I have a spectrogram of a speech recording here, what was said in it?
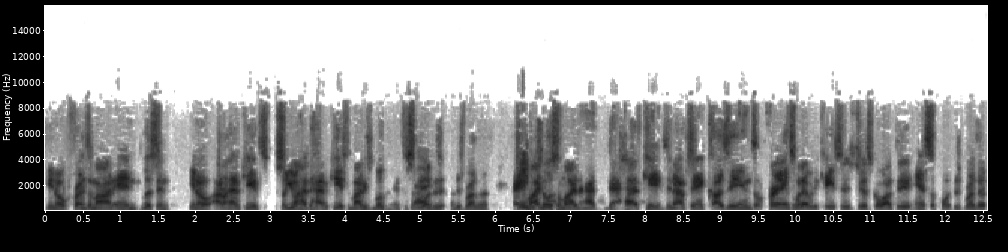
you know, friends of mine. And listen, you know, I don't have kids, so you don't have to have kids to buy these books and to support Right. this, this brother. Baby Everybody knows somebody that have, that have kids, you know what I'm saying? Cousins or friends, whatever the case is, just go out there and support this brother,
